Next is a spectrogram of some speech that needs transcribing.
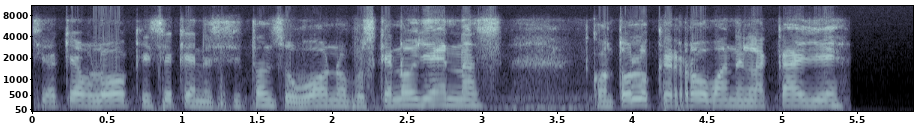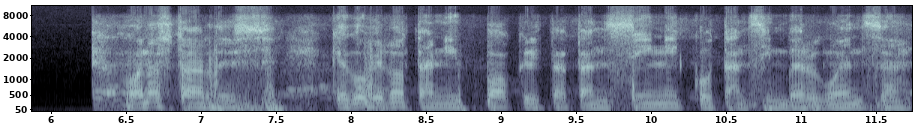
Ya que habló, que dice que necesitan su bono, pues que no llenas con todo lo que roban en la calle. Buenas tardes. Qué gobierno tan hipócrita, tan cínico, tan sinvergüenza.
